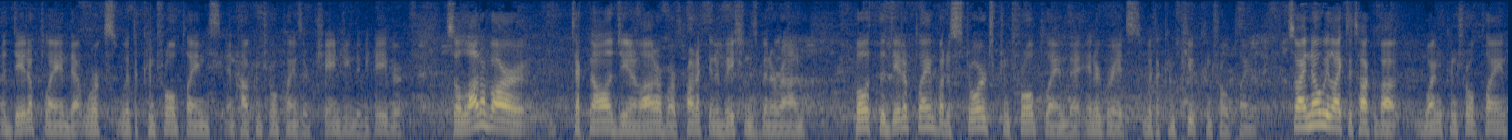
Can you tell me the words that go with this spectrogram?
a data plane that works with the control planes and how control planes are changing the behavior. So a lot of our technology and a lot of our product innovation has been around both the data plane but a storage control plane that integrates with a compute control plane. So I know we like to talk about one control plane,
